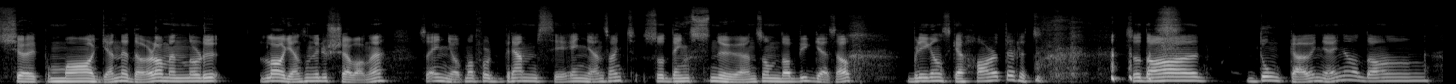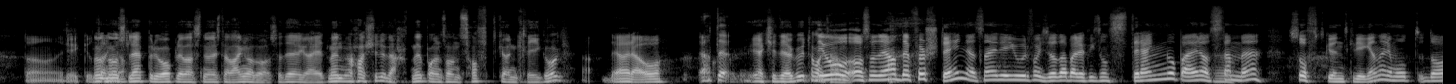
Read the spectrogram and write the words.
kjøre på magen nedover, da. Men når du lager en sånn rusjebane, så ender det opp med at folk bremser i enden, sant. Så den snøen som da bygger seg opp, blir ganske hard til slutt. Så da dunker jeg under den, og da, da røyk Nå, nå slipper du å oppleve snø i Stavanger, da, så det er greit. Men har ikke du vært med på en sånn softgun-krig òg? Ja, det har jeg òg. Ja, det, er ikke det utover Jo, altså, ja, det første hendelsen her gjorde faktisk at jeg bare fikk sånn streng opp her. Ja, stemmer. Softgun-krigen derimot, da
